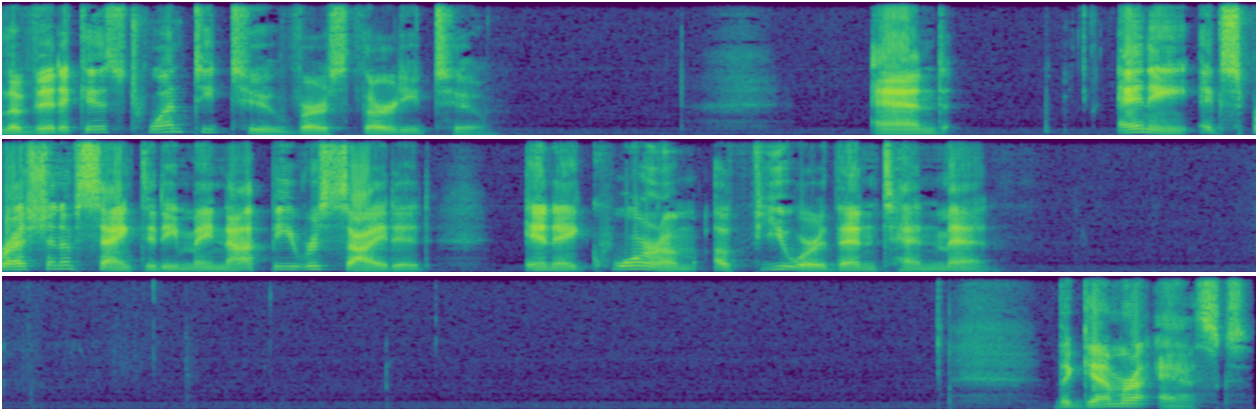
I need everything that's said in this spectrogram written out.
Leviticus 22, verse 32. And any expression of sanctity may not be recited in a quorum of fewer than ten men. The Gemara asks,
